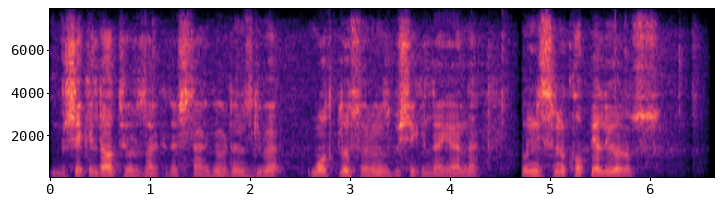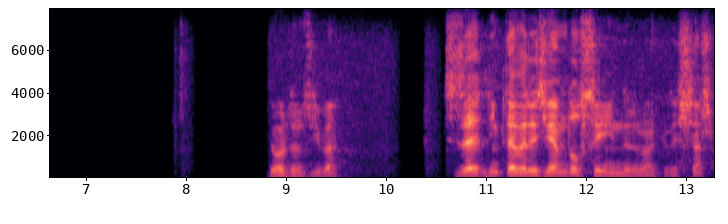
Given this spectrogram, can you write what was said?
Bu şekilde atıyoruz arkadaşlar. Gördüğünüz gibi mod klasörümüz bu şekilde geldi. Bunun ismini kopyalıyoruz. Gördüğünüz gibi. Size linkte vereceğim dosyayı indirin arkadaşlar.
